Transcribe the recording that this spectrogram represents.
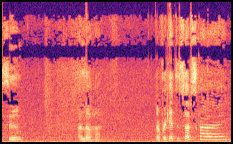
soon. Aloha. Don't forget to subscribe.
